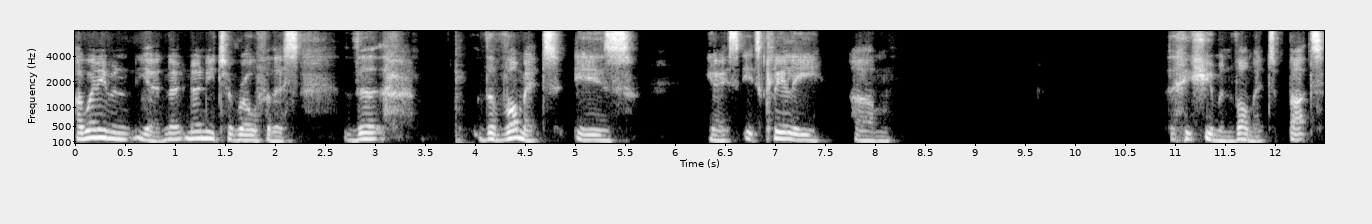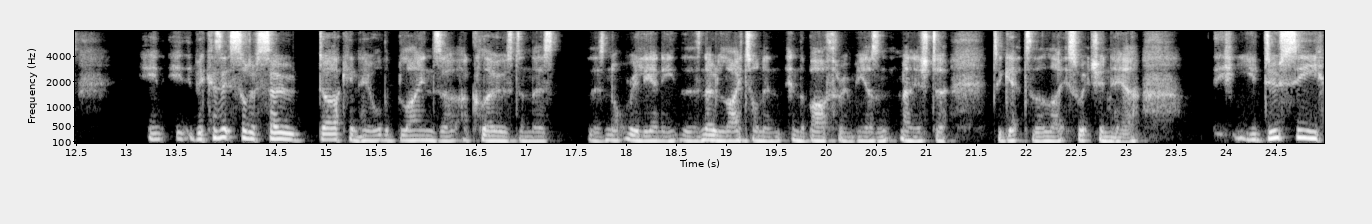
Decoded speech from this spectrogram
I won't even. Yeah. No. No need to roll for this. The the vomit is, you know, it's it's clearly um, human vomit, but in, in, because it's sort of so dark in here, all the blinds are, are closed, and there's there's not really any there's no light on in, in the bathroom he hasn't managed to to get to the light switch in here you do see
